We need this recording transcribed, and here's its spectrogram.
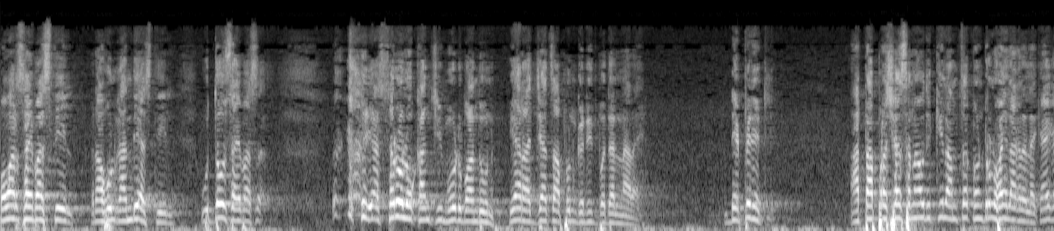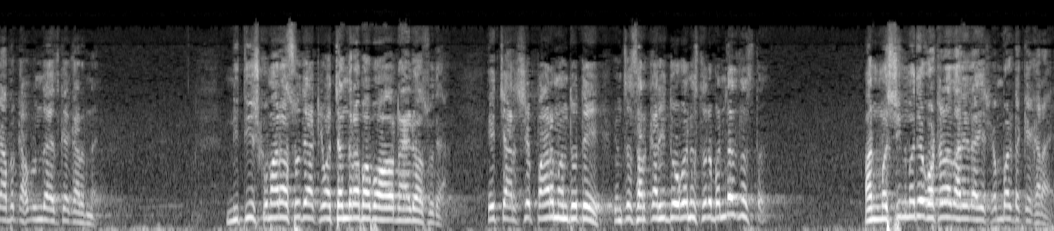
पवार साहेब असतील राहुल गांधी असतील उद्धव साहेब असं या सर्व लोकांची मूठ बांधून या राज्याचं आपण गणित बदलणार आहे. डेफिनेटली आता प्रशासनावर देखील आमचा कंट्रोल व्हायला लागलेला आहे. काय घाबर घाबरून जायचं काय कारण नाही. नितीश कुमार असू द्या किंवा चंद्राबाबू नायडू असू द्या. हे चारशे पार म्हणत होते यांचं सरकार ही दोघं नसतं तर बनलंच नसतं. आणि मशीनमध्ये घोटाळा झालेला आहे. शंभर टक्के खरा आहे.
